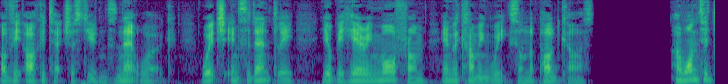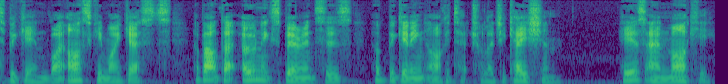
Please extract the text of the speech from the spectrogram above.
of the Architecture Students Network, which, incidentally, you'll be hearing more from in the coming weeks on the podcast. I wanted to begin by asking my guests about their own experiences of beginning architectural education. Here's Anne Markey.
